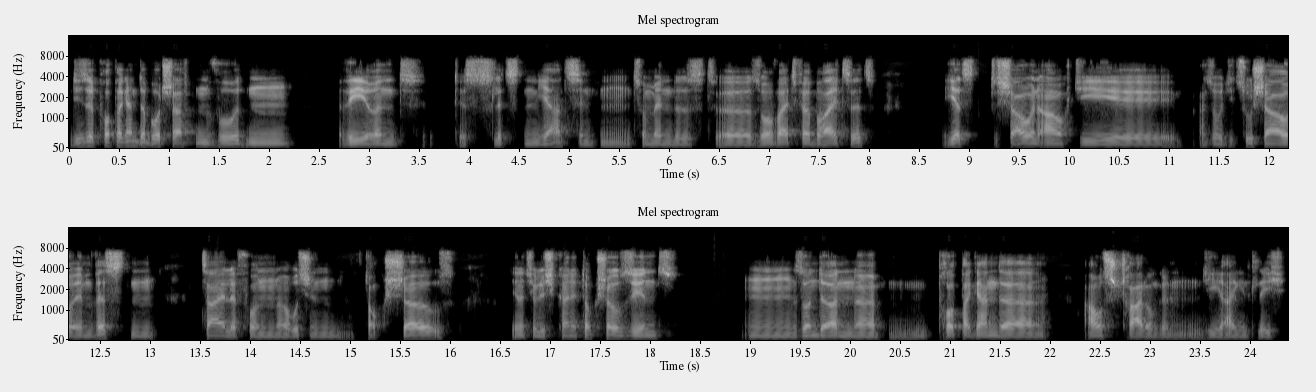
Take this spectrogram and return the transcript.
diese Propagandabotschaften wurden während des letzten Jahrzehnten zumindest äh, so weit verbreitet, Jetzt schauen auch die, also die Zuschauer im Westen Teile von russischen Talkshows, die natürlich keine Talkshows sind, mh, mm, sondern äh, Propaganda-Ausstrahlungen, die eigentlich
